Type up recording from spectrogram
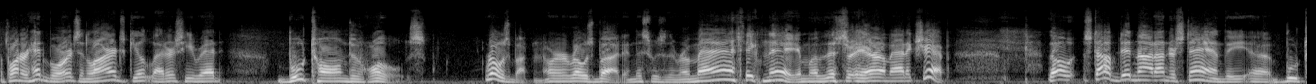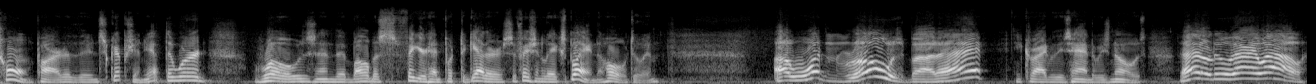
Upon her headboards, in large gilt letters, he read, Bouton de Rose. Rose button, or rosebud, and this was the romantic name of this aromatic ship. Though Stubb did not understand the uh, bouton part of the inscription, yet the word rose and the bulbous figurehead put together sufficiently explained the whole to him. A wooden rosebud, eh? he cried with his hand to his nose. That'll do very well.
